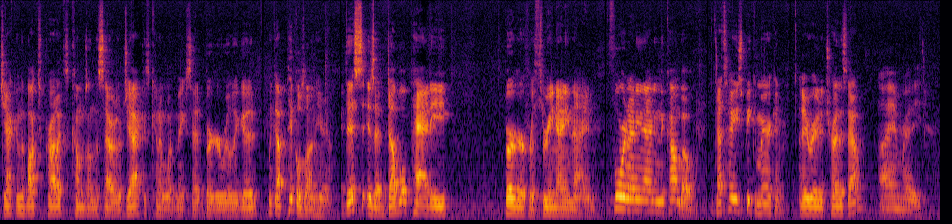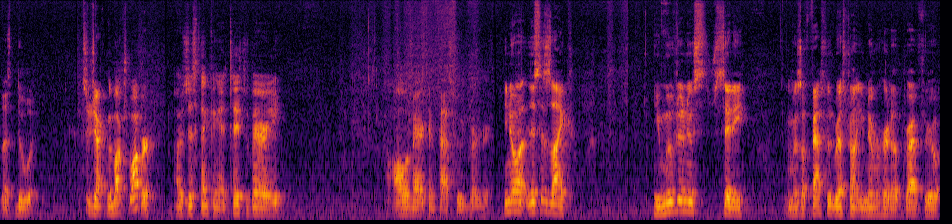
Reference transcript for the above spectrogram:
Jack in the Box products comes on the sourdough jack. It's kind of what makes that burger really good. We got pickles on here. This is a double patty burger for $3.99. $4.99 in the combo. That's how you speak American. Are you ready to try this out? I am ready. Let's do it. It's a Jack in the Box Whopper. I was just thinking it tastes very all-American fast food burger. You know what? This is like you move to a new city and there's a fast food restaurant you've never heard of, drive through.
